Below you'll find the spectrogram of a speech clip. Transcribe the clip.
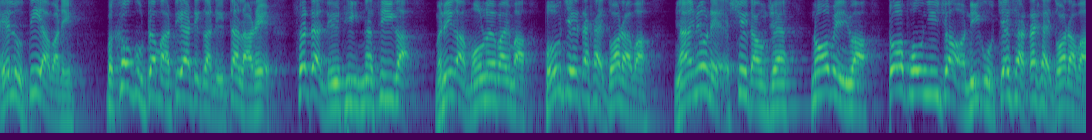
တယ်လို့သိရပါတယ် ပခုတ်ကူတက်မှာ100တက်ကနေတက်လာတဲ့စက်တက်လေးထီနှစ်စီးကမနေ့ကမုံလွဲပိုင်းမှာဘုံကျဲတက်ခိုက်သွားတာပါမြိုင်မြို့နယ်အရှိတောင်ချမ်းနှောပင်ရွာတောဖုံကြီးကျောင်းအနီးကိုကျဲချတက်ခိုက်သွားတာပါ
